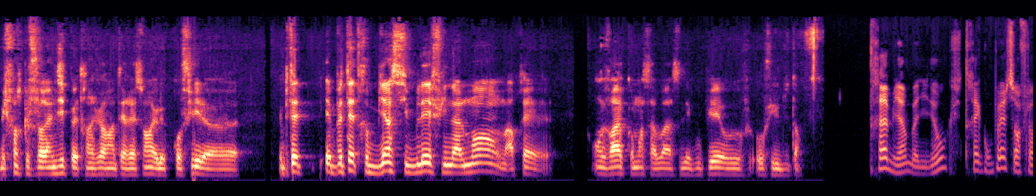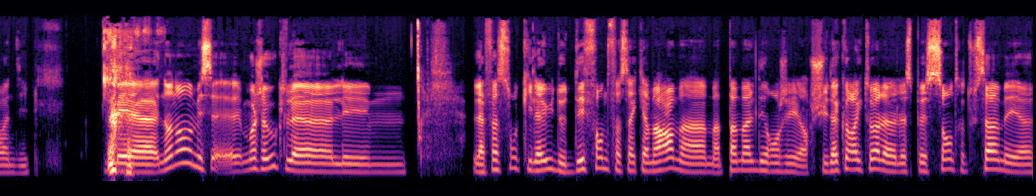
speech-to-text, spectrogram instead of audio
Mais je pense que Florenzi peut être un joueur intéressant et le profil euh, est peut-être est peut-être bien ciblé finalement. Après, on verra comment ça va se découper au, au fil du temps. Très bien, bah dis donc, très complet sur Florenzi. Mais euh, non, non, mais c'est- moi j'avoue que la, les, la façon qu'il a eu de défendre face à Camara m'a pas mal dérangé. Alors je suis d'accord avec toi, l'aspect centre et tout ça, mais euh,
